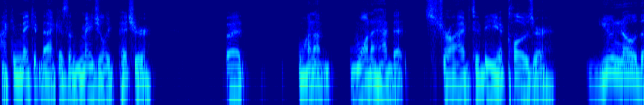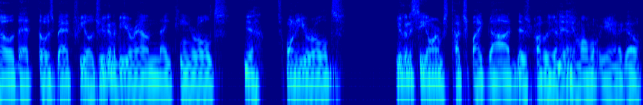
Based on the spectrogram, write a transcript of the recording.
I can make it back as a major league pitcher, but why not want to have that strive to be a closer? You know though that those backfields you're going to be around 19 year olds, Yeah. 20 year olds. You're going to see arms touched by God. There's probably going to be a moment where you're going to go,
